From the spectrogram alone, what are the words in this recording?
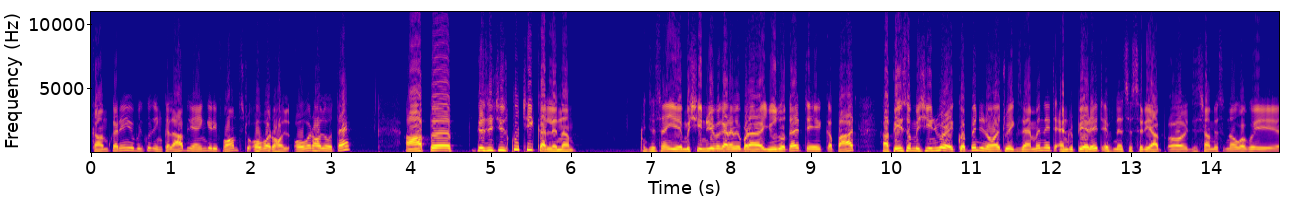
کام کریں یہ بالکل انقلاب لے آئیں گے ریفارمس ٹو اوور ہال اوور ہال ہوتا ہے، آپ کسی چیز کو ٹھیک کر لینا۔ جس طرح یہ مشینری وغیرہ میں بڑا یوز ہوتا ہے take apart piece of machinery or equipment in order to examine it and repair it if necessary آپ جس طرح ہم نے سنا ہوگا، کوئی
